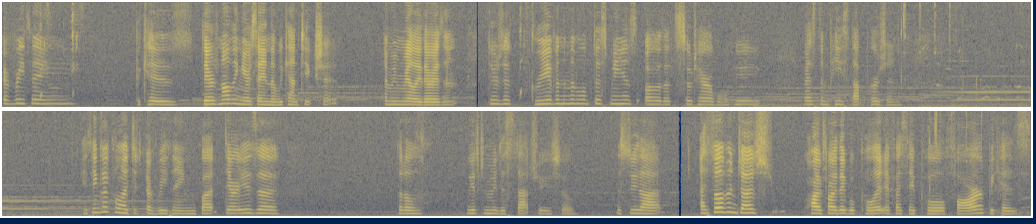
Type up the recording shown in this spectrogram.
everything because there's nothing here saying that we can't take shit. I mean, really, there isn't. There's a grave in the middle of this maze. Oh, that's so terrible. Rest in peace, that person. I think I collected everything, but there is a little... We have to move the statue, so let's do that. I still haven't judged how far they will pull it if I say pull far, because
